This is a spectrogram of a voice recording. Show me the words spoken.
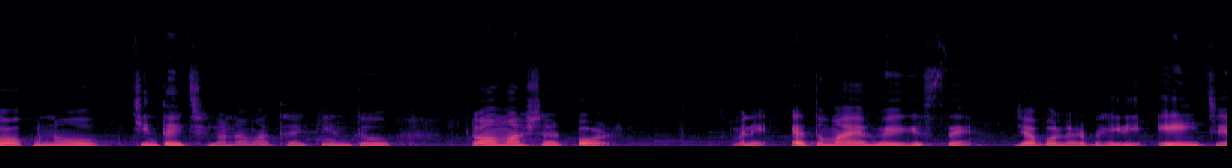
কখনো চিন্তাই ছিল না মাথায়, কিন্তু টম আসার পর মানে এত মায়া হয়ে গেছে যা বলার বাইরে। এই যে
